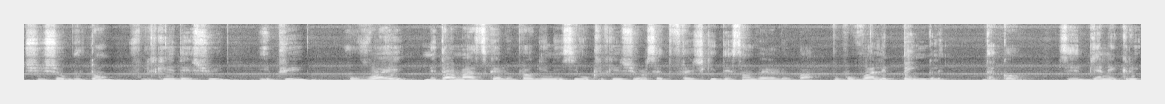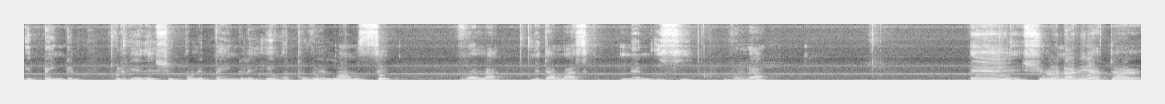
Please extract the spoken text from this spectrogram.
Sur ce bouton, vous cliquez dessus et puis vous voyez MetaMask, le plugin ici, vous cliquez sur cette flèche qui descend vers le bas pour pouvoir l'épingler. D'accord? C'est bien écrit épingler. Vous cliquez dessus pour l'épingler et vous pouvez lancer, voilà, MetaMask même ici. Voilà. Et sur le navigateur,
